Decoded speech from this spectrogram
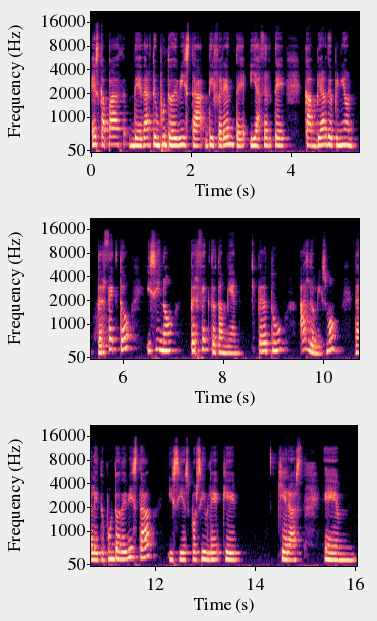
es capaz de darte un punto de vista diferente y hacerte cambiar de opinión, perfecto, y si no, perfecto también. Pero tú haz lo mismo, dale tu punto de vista y si es posible que quieras em,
